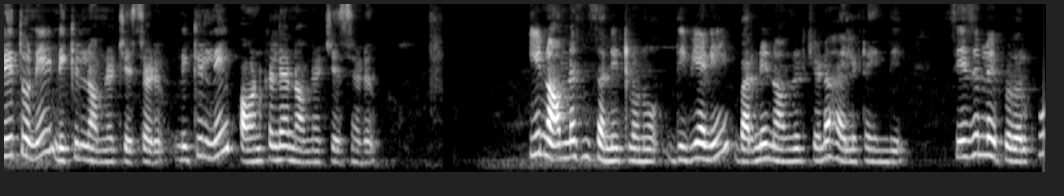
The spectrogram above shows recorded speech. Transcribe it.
రీతుని నిఖిల్ నామినేట్ చేశాడు. నిఖిల్ని పవన్ కళ్యాణ్ నామినేట్ చేశాడు. ఈ నామినేషన్స్ అన్నింటిలోనూ దివ్యని భరణి నామినేట్ చేయడం హైలైట్ అయింది. సీజన్లో ఇప్పటి వరకు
